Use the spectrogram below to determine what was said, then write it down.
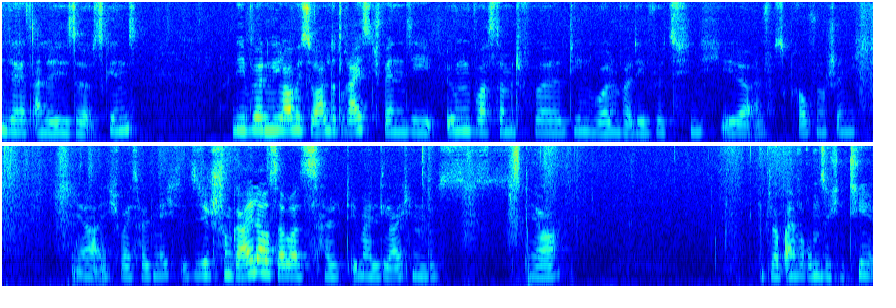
Ich sage jetzt alle diese Skins. Die würden, glaube ich, so alle 30, wenn sie irgendwas damit verdienen wollen, weil die wird sich nicht jeder einfach so kaufen wahrscheinlich. Ja, ich weiß halt nicht. Sieht schon geil aus, aber es ist halt immer die gleichen. Das, ja. Ich glaube einfach, um sich ein Team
